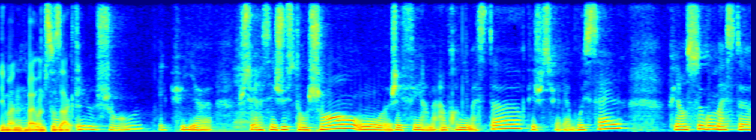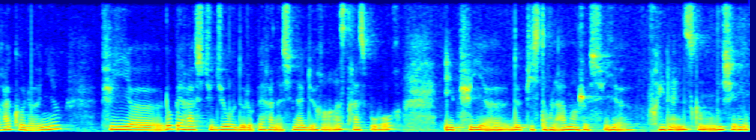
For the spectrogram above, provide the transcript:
wie man bei uns so sagt. Et puis, euh, je suis restée juste en chant, où euh, j'ai fait un, premier master, puis je suis allée à Bruxelles, puis un second master à Cologne, puis euh, l'Opéra Studio de l'Opéra National du Rhin à Strasbourg. Et puis, depuis ce temps-là, ben, je suis freelance, comme on dit chez nous.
